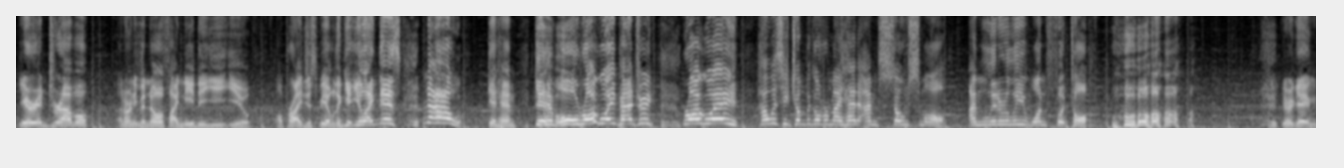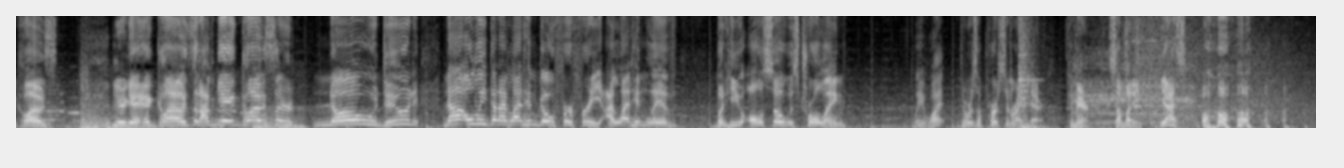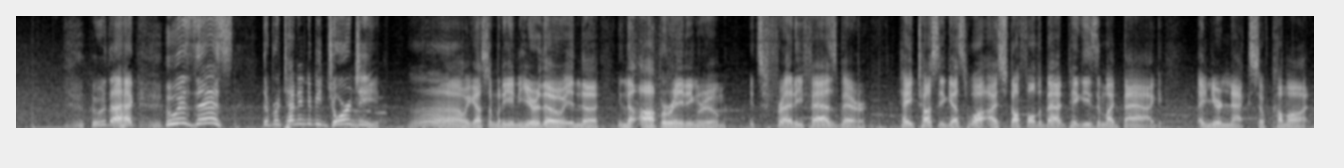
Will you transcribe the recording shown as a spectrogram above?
You're in trouble. I don't even know if I need to yeet you. I'll probably just be able to get you like this. No! Get him. Get him. Oh, wrong way, Patrick. Wrong way. How is he jumping over my head? I'm so small. I'm literally one foot tall. You're getting close. You're getting close and I'm getting closer. No, dude. Not only did I let him go for free, I let him live, but he also was trolling. Wait, what? There was a person right there. Come here, somebody. Yes. Who the heck? Who is this? They're pretending to be Georgie. Oh, we got somebody in here though, in the in the operating room. It's Freddy Fazbear. Hey Tussy, guess what? I stuff all the bad piggies in my bag, and you're next. So come on,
